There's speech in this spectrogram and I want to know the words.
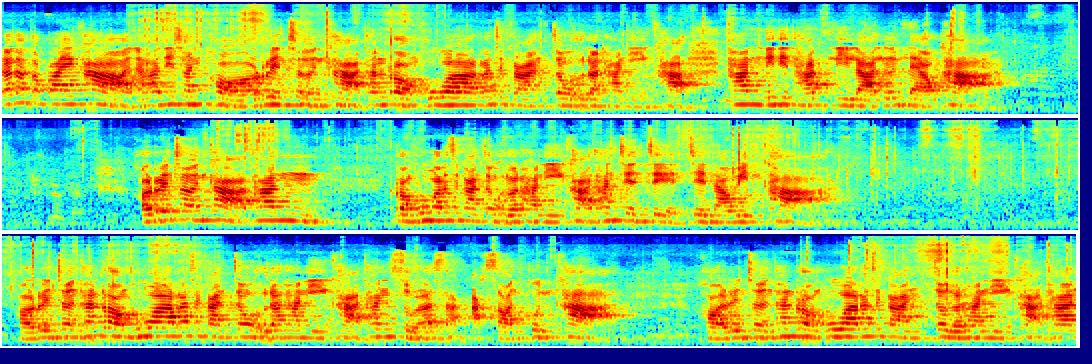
ลำดับต่อไปค่ะนะคะดิฉันขอเรียนเชิญค่ะ ท่านรองผู้ว่าราชการจังหวัดอุดรธานีค่ะ ท่านนิติทัศน์ลีลาเลื่อนแล้วค่ะ ขอเรียนเชิญค่ะ ท่านรองผู้ว่าราชการจังหวัดอุดรธานีค่ะ ท่านเจนเจตเจนนาวินค่ะ ขอเรียนเชิญท่านรองผู้ว่าราชการจังหวัดอุดรธานีค่ะ ท่านสุรศักดิ์อักษรกุลค่ะ ขอเรียนเชิญท่านรองผู้ว่าราชการจังหวัดอุดรธานีค่ะ ท่าน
